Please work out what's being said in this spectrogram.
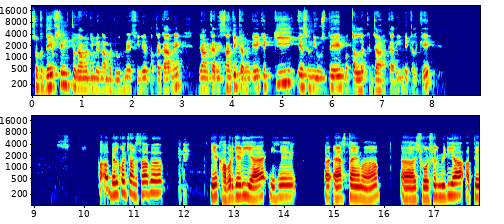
ਸੁਖਦੇਵ ਸਿੰਘ ਚੁਗਾਵਾਂ ਜੀ ਮੇਰੇ ਨਾਲ ਮੌਜੂਦ ਨੇ ਸੀਨੀਅਰ ਪੱਤਰਕਾਰ ਨੇ। ਜਾਣਕਾਰੀ ਸਾਂਝੀ ਕਰਨਗੇ ਕਿ ਕੀ ਇਸ ਨਿਊਜ਼ ਤੇ ਮੁਤਲਕ ਜਾਣਕਾਰੀ ਨਿਕਲ ਕੇ ਬਿਲਕੁਲ ਚੰਦ ਸਾਹਿਬ ਇਹ ਖਬਰ ਜਿਹੜੀ ਹੈ ਇਹ ਇਸ ਟਾਈਮ ਸੋਸ਼ਲ ਮੀਡੀਆ ਅਤੇ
